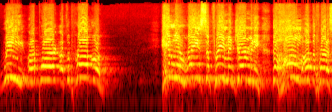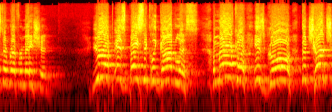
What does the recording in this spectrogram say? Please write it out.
We are part of the problem. Hitler reigned supreme in Germany, the home of the Protestant Reformation. Europe is basically godless. America is gone. The church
